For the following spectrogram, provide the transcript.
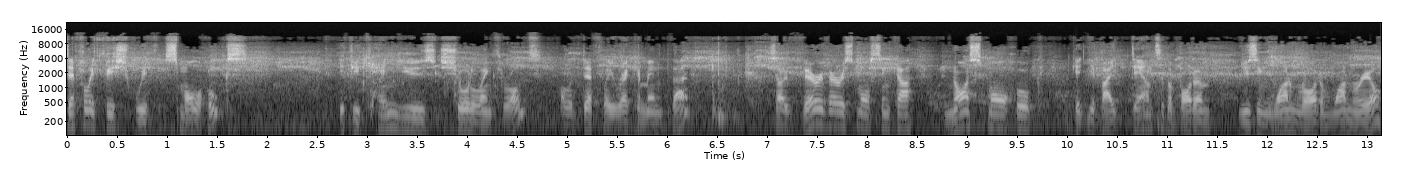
Definitely fish with smaller hooks. If you can use shorter length rods, I would definitely recommend that. So very, very small sinker, nice small hook, get your bait down to the bottom using one rod and one reel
